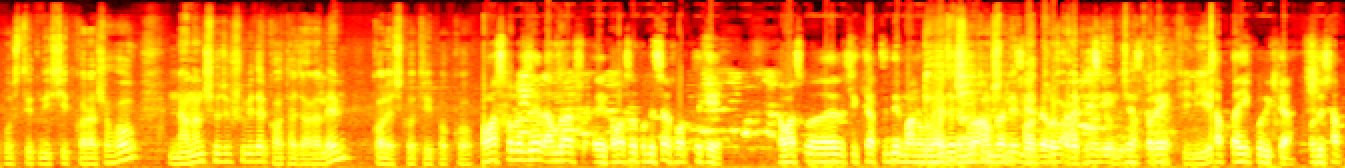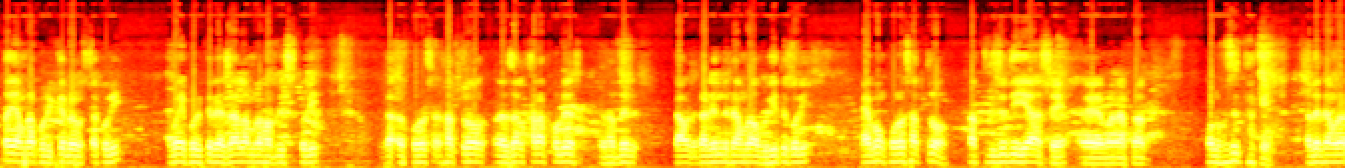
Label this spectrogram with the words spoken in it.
উপস্থিত নিশ্চিত করা সহ নানান সুযোগ সুবিধার কথা জানালেন কলেজ কর্তৃপক্ষ। কমার্স কলেজের আমরা এই কমার্স প্রতিষ্ঠার পর থেকে কমার্স কলেজের শিক্ষার্থীদের মান উন্নয়নের জন্য আমরা বিশেষ ব্যবস্থা 18 রেখেছি বিশেষ করে সাপ্তাহিক পরীক্ষা। প্রতি সপ্তাহে আমরা পরীক্ষার ব্যবস্থা করি। এবং এই পরীক্ষার রেজাল্ট আমরা পাবলিশ করি। কোনো ছাত্র রেজাল্ট খারাপ হলে তাদের গার্ডিয়ানদেরকে আমরা অবহিত করি এবং কোনো ছাত্র ছাত্রী যদি ইয়ে আসে মানে আপনার অনুপস্থিত থাকে তাদেরকে আমরা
